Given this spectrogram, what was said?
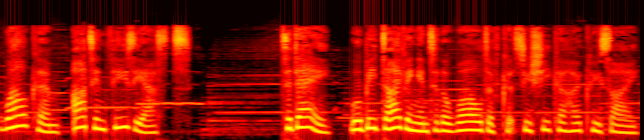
Welcome, art enthusiasts. Today, we'll be diving into the world of Katsushika Hokusai,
